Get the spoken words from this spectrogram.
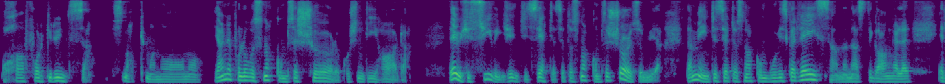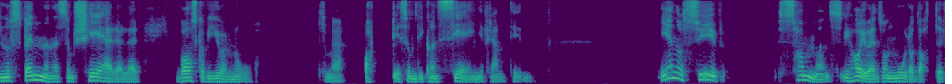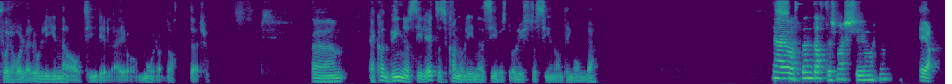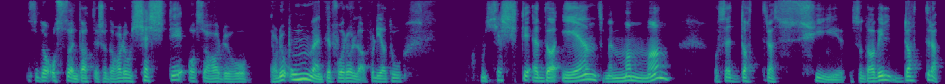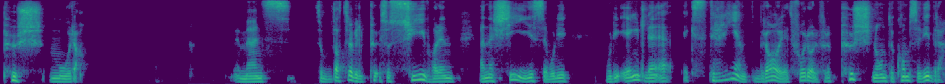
å ha folk rundt seg. Snakke med noen. Og gjerne få lov å snakke om seg sjøl og hvordan de har det. Det er jo ikke syv ikke interessert i å sitte og snakke om seg sjøl så mye. De er interessert i å snakke om hvor vi skal reise henne neste gang, eller er det noe spennende som skjer, eller hva skal vi gjøre nå? Som er artig, som de kan se inn i fremtiden. Én og syv sammen Vi har jo en sånn mor og datter-forhold her, og Line og Tiril er jo mor og datter. Um, jeg kan begynne å si litt, og så kan Line si hvis du har lyst til å si noe om det. Jeg har jo også en datter som er sju, Morten. Ja. Så du har også en datter, så da har du Kjersti, og så har du Da har du omvendte forhold, fordi at hun, Kjersti er da én, som er mammaen, og så er dattera syv. Så da vil dattera pushe mora. Mens så dattera vil Så syv har en energi i seg hvor de, hvor de egentlig er ekstremt bra i et forhold for å pushe noen til å komme seg videre.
